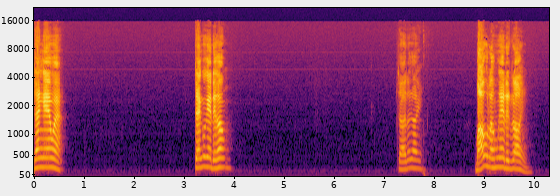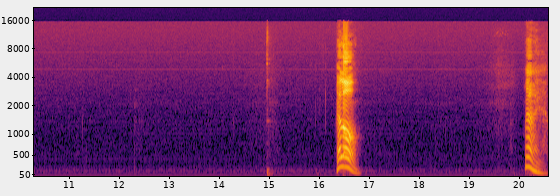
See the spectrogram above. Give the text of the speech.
Trang nghe không ạ? À? Trang có nghe được không? Trời đất ơi Bảo là không nghe được rồi Hello Ai...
